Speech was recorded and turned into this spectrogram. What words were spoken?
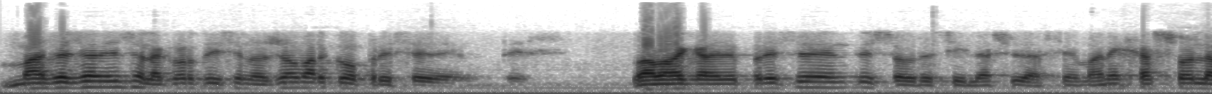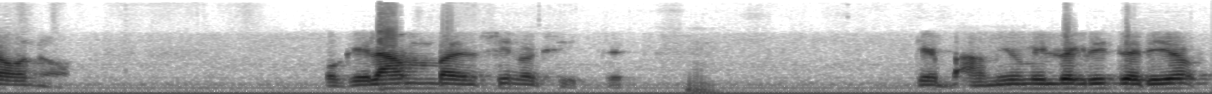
más allá de eso la Corte dice, no, yo marco precedentes. Va a marcar el precedente sobre si la ciudad se maneja sola o no. Porque el AMBA en sí no existe. Que a mi humilde criterio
